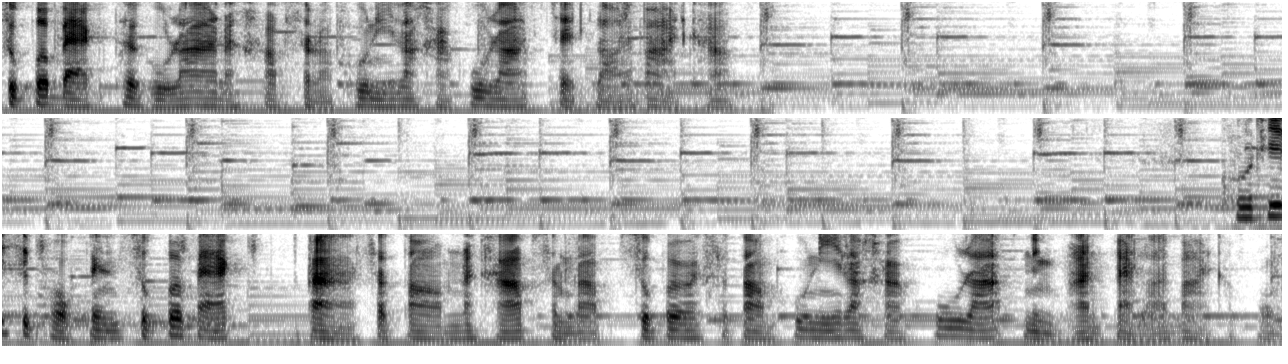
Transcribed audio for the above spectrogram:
ซูเปอร์แบ็กเพอร์คูล่านะครับสำหรับคู่นี้ราคาคู่ละ 700 บาทครับ คู่ที่ 16 เป็นซูเปอร์แบ็กอ่าสตอมนะครับสำหรับซูเปอร์แบ็กสตอมคู่นี้ราคาคู่ละ 1,800 บาทครับผม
